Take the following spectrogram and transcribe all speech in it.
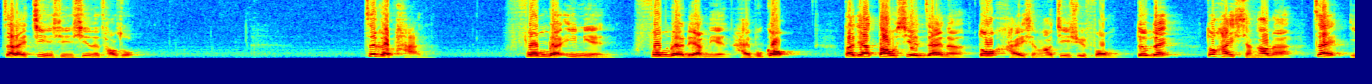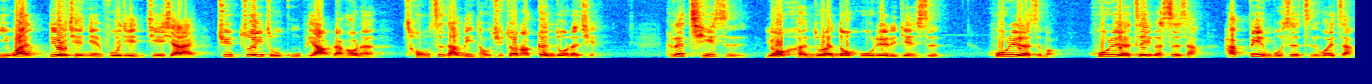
再来进行新的操作。这个盘封了一年，封了两年还不够，大家到现在呢都还想要继续封，对不对？都还想要呢在一万六千点附近，接下来去追逐股票，然后呢从市场里头去赚到更多的钱。可是，其实有很多人都忽略了一件事，忽略了什么？忽略了这个市场，它并不是只会涨，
